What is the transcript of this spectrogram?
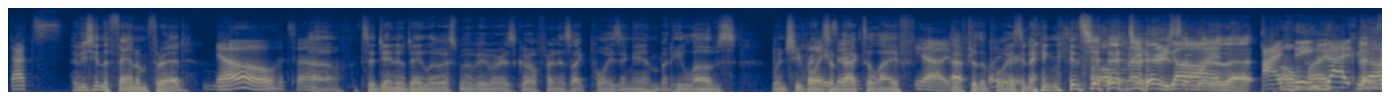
that's Have you seen the Phantom Thread? no it's a. Oh, it's a Daniel Day Lewis movie where his girlfriend is like poisoning him, but he loves when she brings him back to life. Yeah, he's after the flavor. poisoning. It's, just, it's my very similar to that. i Oh think my that is God.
